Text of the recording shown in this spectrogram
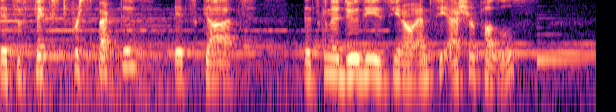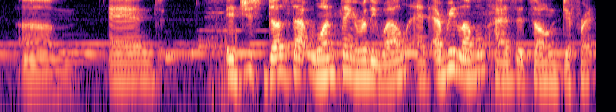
It's a fixed perspective. It's got, it's gonna do these, you know, MC Escher puzzles, um, and it just does that one thing really well. And every level has its own different,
